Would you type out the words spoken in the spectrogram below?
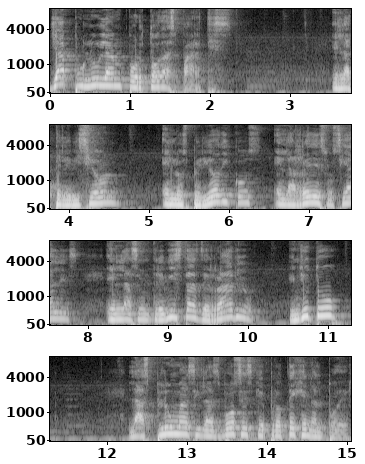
Ya pululan por todas partes. En la televisión, en los periódicos, en las redes sociales, en las entrevistas de radio, en YouTube. Las plumas y las voces que protegen al poder.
